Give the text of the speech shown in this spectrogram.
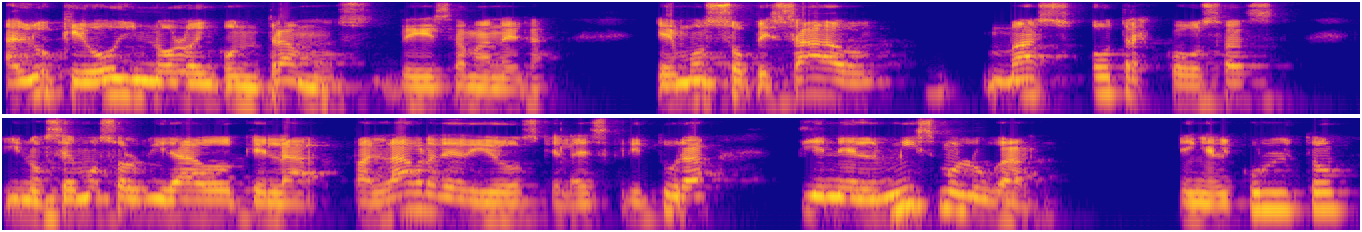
Algo que hoy no lo encontramos de esa manera. Hemos sopesado más otras cosas y nos hemos olvidado que la palabra de Dios, que la escritura, tiene el mismo lugar en el culto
